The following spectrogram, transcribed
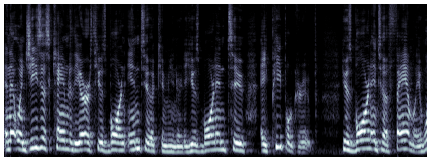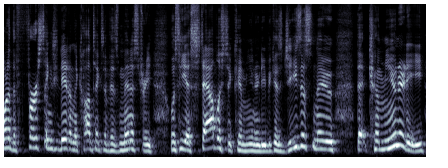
And that when Jesus came to the earth, He was born into a community, He was born into a people group. He was born into a family. One of the first things he did in the context of his ministry was he established a community because Jesus knew that community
